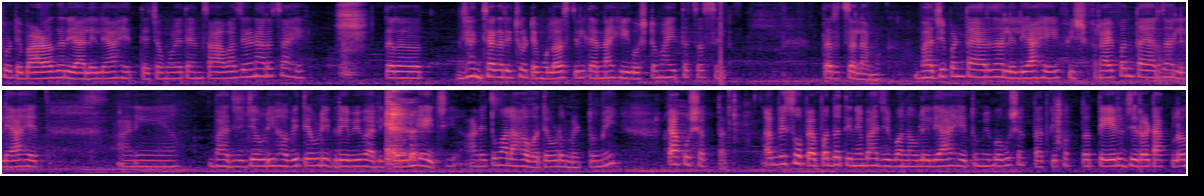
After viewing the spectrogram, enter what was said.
छोटे बाळं घरी आलेले आहेत त्याच्यामुळे त्यांचा आवाज येणारच आहे. तर ज्यांच्या घरी छोटे मुलं असतील त्यांना ही गोष्ट माहीतच असेल. तर चला मग. भाजी पण तयार झालेली आहे फिश फ्राय पण तयार झालेले आहेत. आणि भाजी जेवढी हवी तेवढी ग्रेव्हीवाली करून घ्यायची. आणि तुम्हाला हवं तेवढं मीठ तुम्ही टाकू शकतात. अगदी सोप्या पद्धतीने भाजी बनवलेली आहे. तुम्ही बघू शकतात की फक्त तेल जिरं टाकलं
